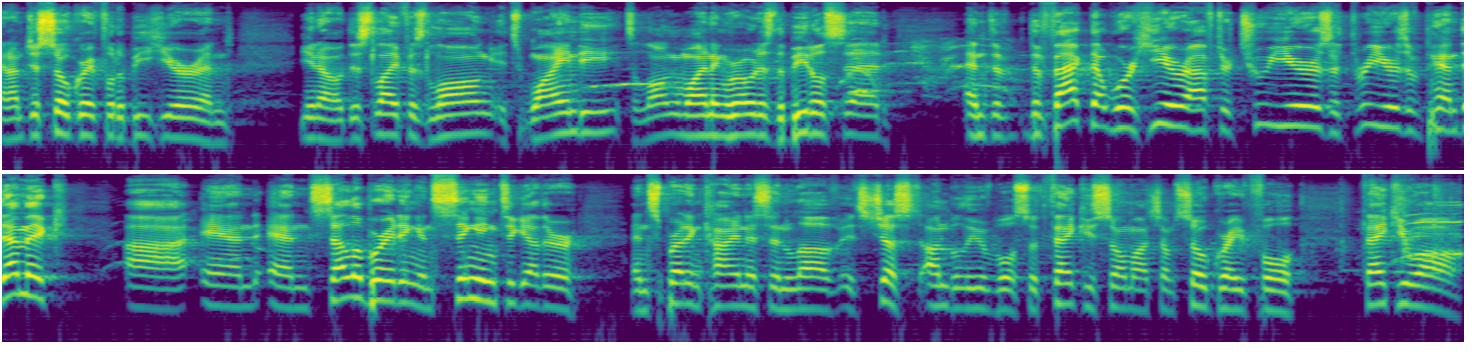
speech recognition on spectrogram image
And I'm just so grateful to be here. And you know, this life is long, it's windy, it's a long and winding road, as the Beatles said. And the, the fact that we're here after two years or three years of pandemic uh, and, and celebrating and singing together and spreading kindness and love, it's just unbelievable. So thank you so much. I'm so grateful. Thank you all.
